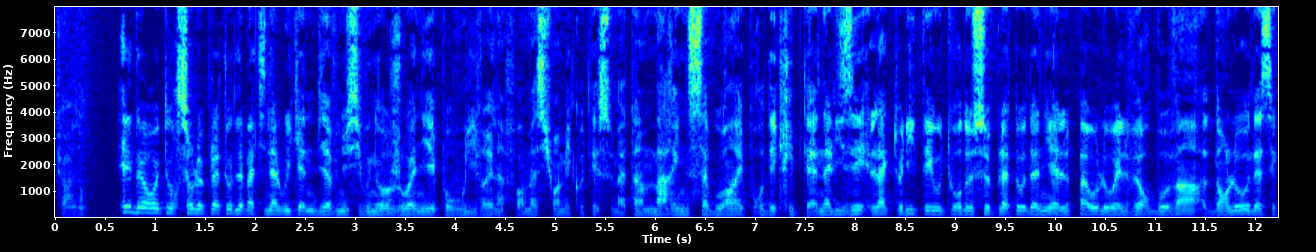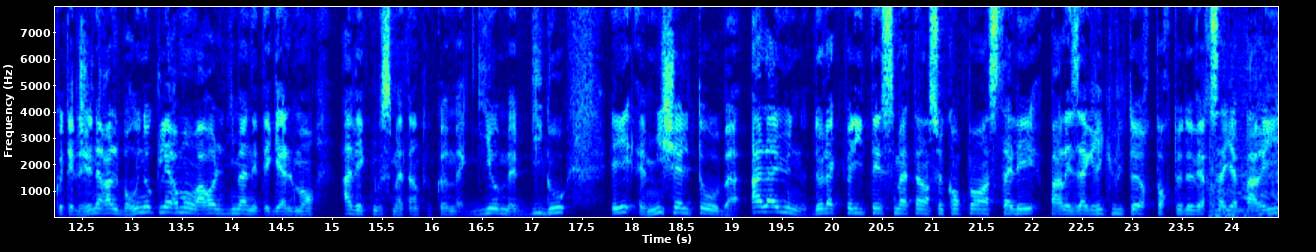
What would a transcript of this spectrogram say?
Tu as raison. Et de retour sur le plateau de la matinale week-end, bienvenue si vous nous rejoignez pour vous livrer l'information. À mes côtés ce matin, Marine Sabourin, et pour décrypter, analyser l'actualité autour de ce plateau, Daniel Paolo, éleveur bovin dans l'Aude, à ses côtés le général Bruno Clermont, Harold Diman est également avec nous ce matin, tout comme Guillaume Bigot et Michel Taube. À la une de l'actualité ce matin, ce campement installé par les agriculteurs porte de Versailles à Paris,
